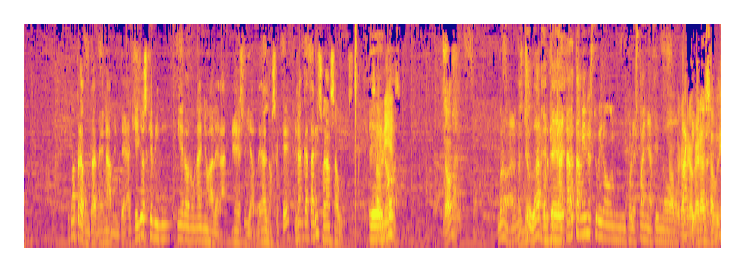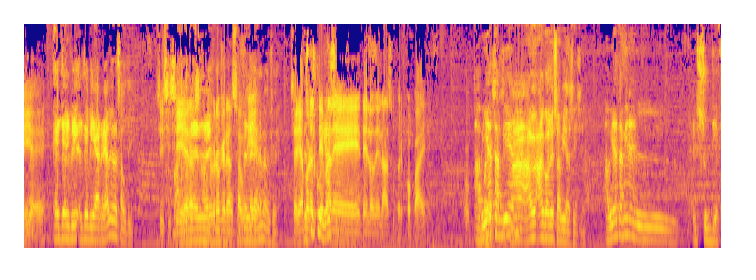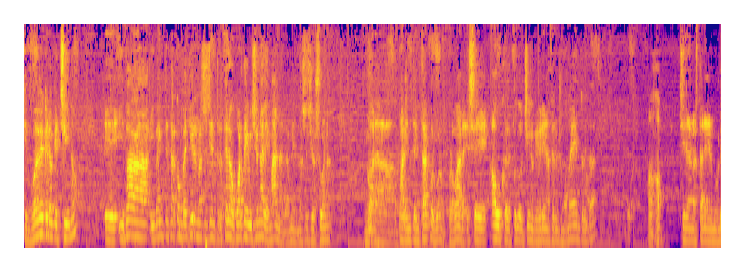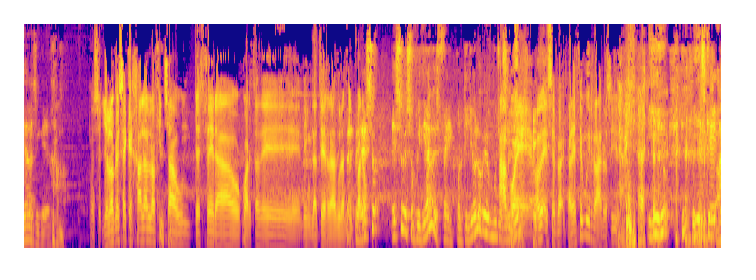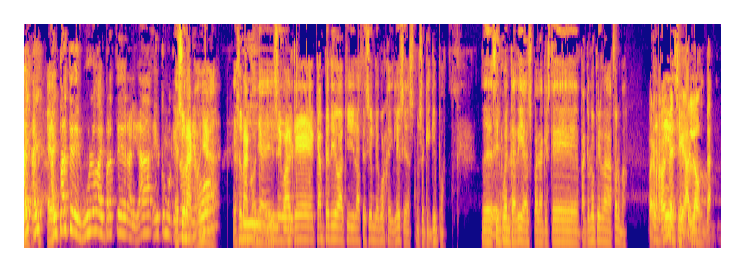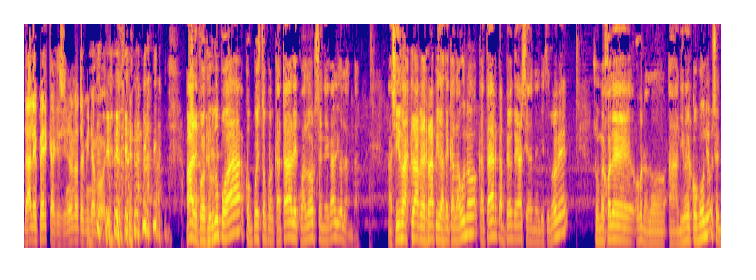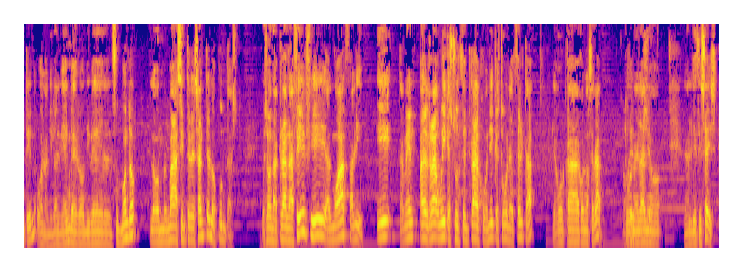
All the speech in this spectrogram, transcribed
Iba a preguntarme enamente, aquellos que vinieron un año a Leganés, Villarreal, no sé qué, ¿eran catarís o eran saudíes? Eh, Saudíes. ¿No? Bueno, ahora me has hecho dudar, porque de- Qatar también estuvieron por España haciendo. No, pero creo que eran últimas. ¿eh? El, del, el de Villarreal era saudí. Sí, sí, sí, Vale, eran- el yo creo que eran no sé. Sería Esto por el tema de, de lo de la Supercopa, ¿eh? O- Había también, Ah, al- algo de eso había, sí, sí. había también el, el sub-19, creo que chino. eh, iba, iba a intentar competir, no sé si en tercera o cuarta división alemana también, no sé si os suena. Para, para intentar, pues bueno, probar ese auge de fútbol chino que querían hacer en su momento y tal. Ajá. China no está en el mundial, así que. jaja. No sé, yo lo que sé es que Haaland lo ha fichado un tercera o cuarta de, de Inglaterra durante Pero, el pero paro. eso, ¿eso es oficial o es fake? Porque yo lo veo en muchos Ah, pues, joder, se pa- parece muy raro, sí, la verdad. Y, y es que A hay, hay, eh. hay parte del bulo, hay parte de realidad. Él como que Es no una lo negó. coña. Es una y- coña. Es igual que, que han pedido aquí la cesión de Borja Iglesias, no sé qué equipo, de 50 días para que esté, para que no pierda la forma. Bueno, vamos a investigarlo. dale perca, que si no, no terminamos hoy. Vale, pues el grupo A, compuesto por Qatar, Ecuador, Senegal y Holanda. Así unas claves rápidas de cada uno. Qatar, campeón de Asia en el 19. Sus mejores, bueno, lo- a nivel común, se entiende, bueno, a nivel bien, pero a nivel submundo, los más interesantes, los puntas. Que son Akran Afif y Almohad Ali. Y también Al Rawi, que es un central juvenil que estuvo en el Celta, que Gorka conocerá. Estuvo en el año, en el 16.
